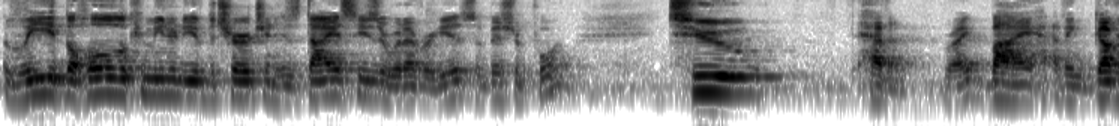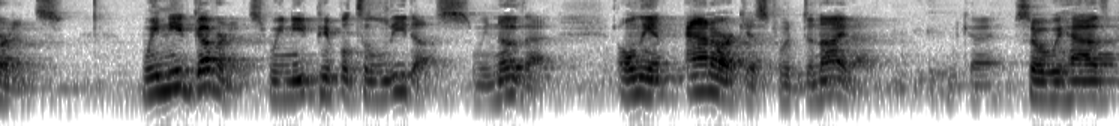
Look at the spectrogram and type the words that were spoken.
lead the whole community of the church in his diocese or whatever he is a bishop for, to heaven, right? By having governance. We need governance. We need people to lead us. We know that. Only an anarchist would deny that. Okay? So we have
